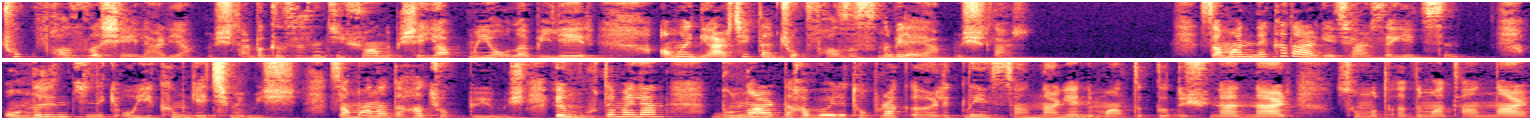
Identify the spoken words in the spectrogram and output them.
çok fazla şeyler yapmışlar. Bakın sizin için şu anda bir şey yapmıyor olabilir. Ama gerçekten çok fazlasını bile yapmışlar. Zaman ne kadar geçerse geçsin, onların içindeki o yıkım geçmemiş. Zamana daha çok büyümüş ve muhtemelen bunlar daha böyle toprak ağırlıklı insanlar. Yani mantıklı düşünenler, somut adım atanlar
